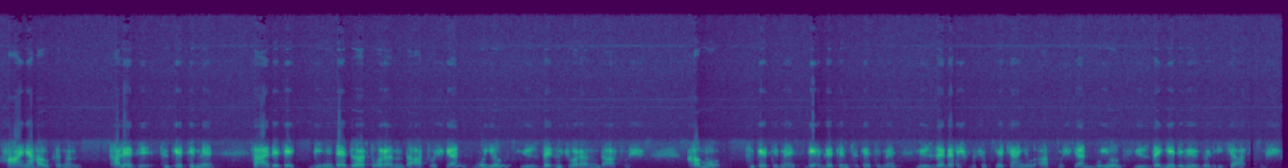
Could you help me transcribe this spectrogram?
hane halkının talebi, tüketimi sadece binde 4 oranında artmışken bu yıl yüzde 3 oranında artmış. Kamu tüketimi, devletin tüketimi yüzde beş buçuk geçen yıl artmışken bu yıl yüzde yedi virgül iki artmış.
